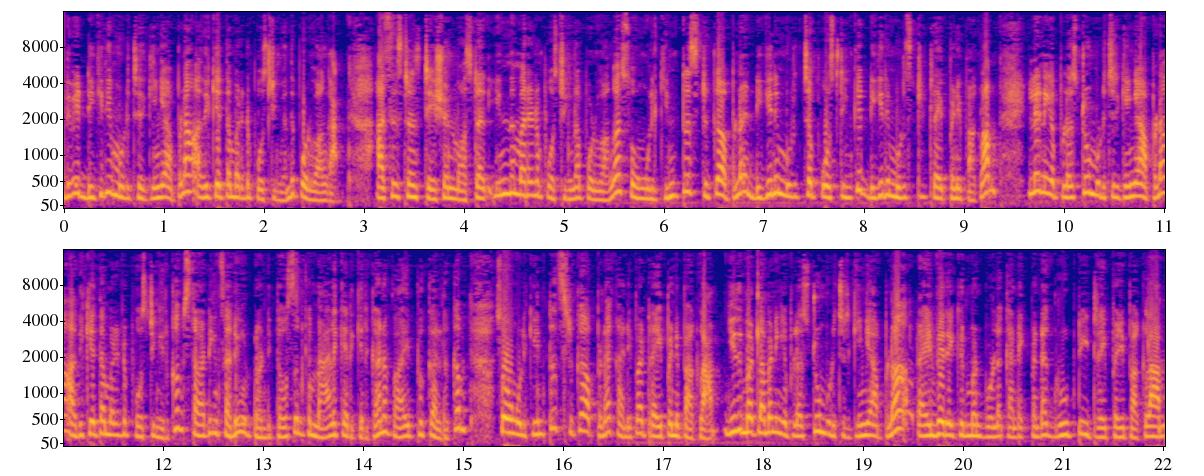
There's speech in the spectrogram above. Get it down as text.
இதுவே டிகிரி முடிச்சிருக்கீங்க அப்படின்னா அதுக்கேற்ற மாதிரியான போஸ்டிங் வந்து போடுவாங்க. அசிஸ்டன்ட் ஸ்டேஷன் மாஸ்டர் இந்த மாதிரியான போஸ்டிங்லாம் போடுவாங்க. ஸோ உங்களுக்கு இன்ட்ரெஸ்ட் இருக்கு அப்படின்னா டிகிரி முடிச்ச போஸ்டிங்க்கு டிகிரி முடிச்சுட்டு ட்ரை பண்ணி பார்க்கலாம். இல்ல நீங்க பிளஸ் டூ முடிச்சிருக்கீங்க அப்படின்னா அதுக்கேற்ற மாதிரி போஸ்டிங் இருக்கும். ஸ்டார்டிங் சாலரி ஒரு டுவெண்ட்டி தௌசண்ட்க்கு மேலே கிடைக்கிறதுக்கான வாய்ப்புகள் இருக்கும். ஸோ உங்களுக்கு இன்ட்ரெஸ்ட் இருக்கு அப்படின்னா கண்டிப்பா ட்ரை பண்ணி பார்க்கலாம். இது மட்டும் இல்லாமல் நீங்க பிளஸ் டூ முடிச்சிருக்கீங்க அப்படின்னா ரயில்வே ரெக்ரூட்மெண்ட் போர்டில் கண்டக்ட் பண்ண குரூப் டி ட்ரை பண்ணி பார்க்கலாம்.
